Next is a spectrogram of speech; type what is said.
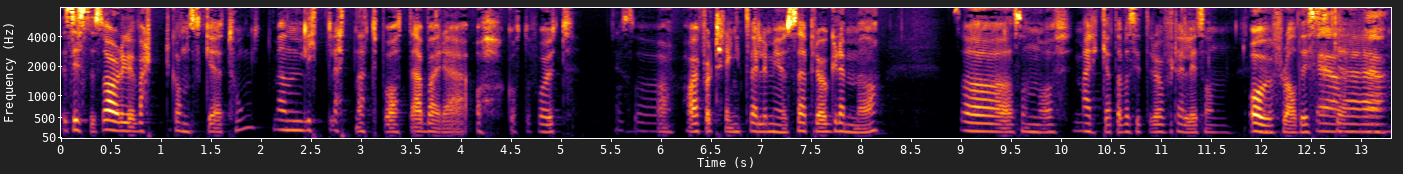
det siste så har det vært ganske tungt, men litt lettende etterpå at det er bare åh, godt å få ut. Og så har jeg fortrengt veldig mye, så jeg prøver å glemme det. Så, så, nå merker jeg at jeg bare sitter og forteller litt sånn overfladisk ja, ja. Eh,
